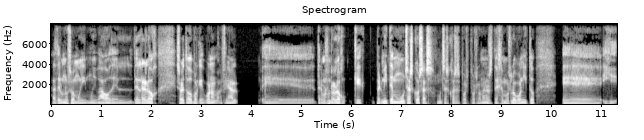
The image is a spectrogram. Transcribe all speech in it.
hacer un uso muy, muy vago del, del reloj, sobre todo porque, bueno, al final eh, tenemos un reloj que permite muchas cosas, muchas cosas, pues por lo menos dejémoslo bonito eh, y,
